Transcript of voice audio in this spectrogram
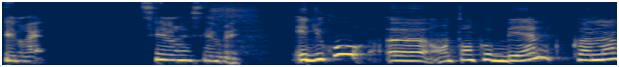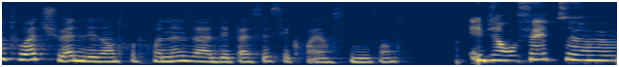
C'est vrai. C'est vrai, c'est vrai. Et du coup, en tant qu'OBM, comment toi, tu aides les entrepreneuses à dépasser ces croyances limitantes? Eh bien, en fait, euh,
